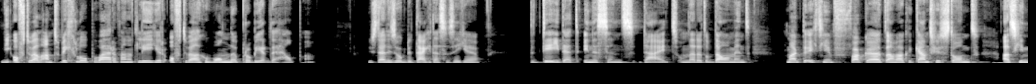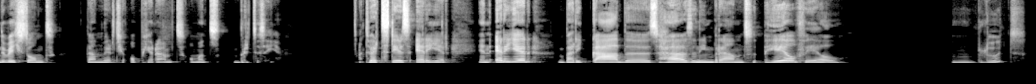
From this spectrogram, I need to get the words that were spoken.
die oftewel aan het weglopen waren van het leger, oftewel gewonden probeerden helpen. Dus dat is ook de dag dat ze zeggen the day that innocence died. Omdat het op dat moment maakte echt geen fuck uit aan welke kant je stond. Als je in de weg stond, dan werd je opgeruimd, om het brut te zeggen. Het werd steeds erger en erger. Barricades, huizen in brand, heel veel. Bloed?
